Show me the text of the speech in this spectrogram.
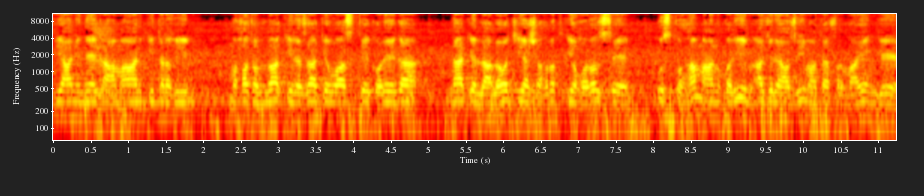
یعنی نیک اعمال کی ترغیب، محض اللہ کی رضا کے واسطے کرے گا، نہ کہ لالوچ یا شہرت کی غرض سے، اس کو ہم عن قریب اجر عظیم عطا فرمائیں گے۔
